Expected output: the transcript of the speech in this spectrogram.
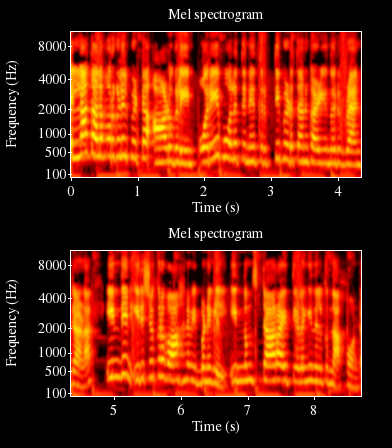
എല്ലാ തലമുറകളിൽപ്പെട്ട ആളുകളെയും ഒരേപോലെ തന്നെ തൃപ്തിപ്പെടുത്താൻ കഴിയുന്ന ഒരു ബ്രാൻഡാണ് ഇന്ത്യൻ ഇരുചക്ര വാഹന വിപണികളിൽ ഇന്നും സ്റ്റാറായി തിളങ്ങി നിൽക്കുന്ന ഹോണ്ട.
